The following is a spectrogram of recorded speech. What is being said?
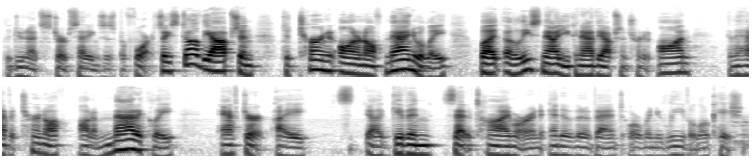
the Do Not Disturb settings as before. So you still have the option to turn it on and off manually but at least now you can have the option to turn it on and then have it turn off automatically after a, a uh, given set of time or an end of an event or when you leave a location.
